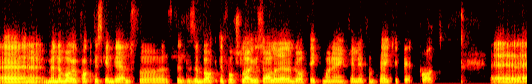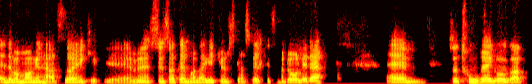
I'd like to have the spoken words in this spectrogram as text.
Eh, men det var jo faktisk en del som stilte seg bak det forslaget, så allerede da fikk man egentlig litt sånn pekepinn på at eh, det var mange her som egentlig eh, syntes at det med å legge kunstgress virket som en dårlig idé. Så tror jeg òg at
